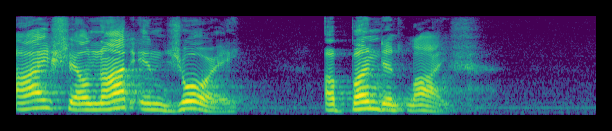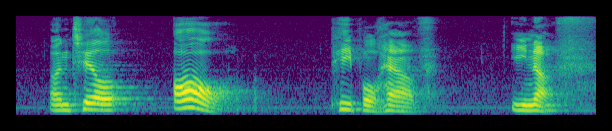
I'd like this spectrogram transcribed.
I shall not enjoy abundant life until all people have enough.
